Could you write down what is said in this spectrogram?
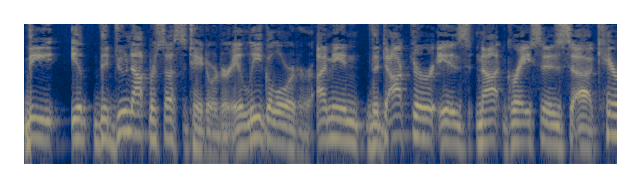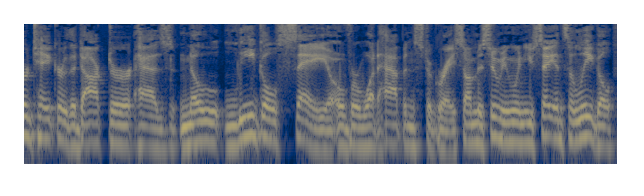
the the do not resuscitate order, illegal order. I mean, the doctor is not Grace's uh, caretaker. The doctor has no legal say over what happens to Grace. So I'm assuming when you say it's illegal,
